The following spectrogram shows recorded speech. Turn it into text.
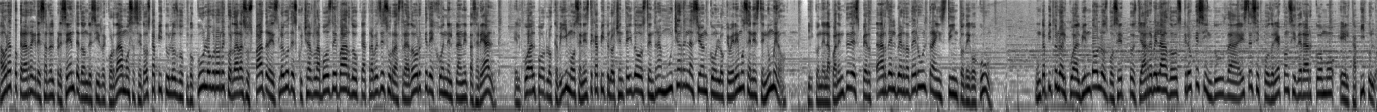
Ahora tocará regresar al presente donde si recordamos hace dos capítulos Goku logró recordar a sus padres luego de escuchar la voz de Bardock a través de su rastreador que dejó en el planeta cereal, el cual por lo que vimos en este capítulo 82 tendrá mucha relación con lo que veremos en este número, y con el aparente despertar del verdadero ultra instinto de Goku. Un capítulo el cual viendo los bocetos ya revelados creo que sin duda este se podría considerar como el capítulo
